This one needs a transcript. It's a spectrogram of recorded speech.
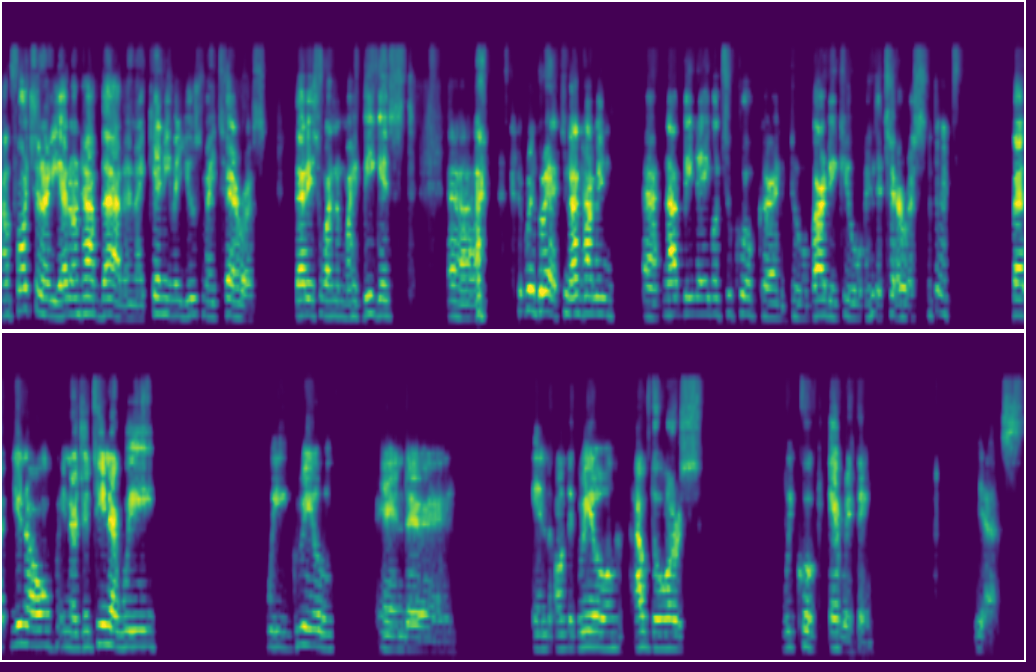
Unfortunately, I don't have that and I can't even use my terrace. That is one of my biggest uh, regrets, not having, uh, not being able to cook and to barbecue in the terrace. But you know, in Argentina, we we grill and uh, and on the grill outdoors, we cook everything. Yes,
